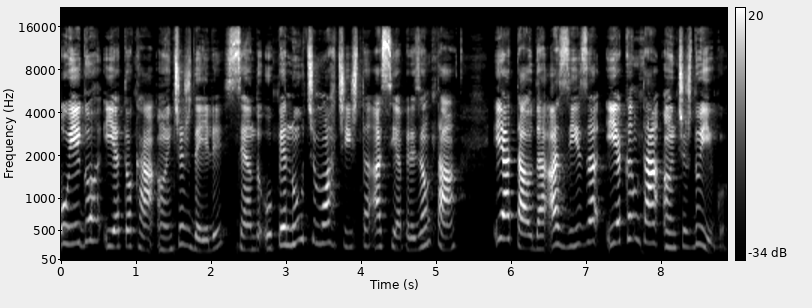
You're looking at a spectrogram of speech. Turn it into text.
O Igor ia tocar antes dele, sendo o penúltimo artista a se apresentar, e a tal da Aziza ia cantar antes do Igor.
